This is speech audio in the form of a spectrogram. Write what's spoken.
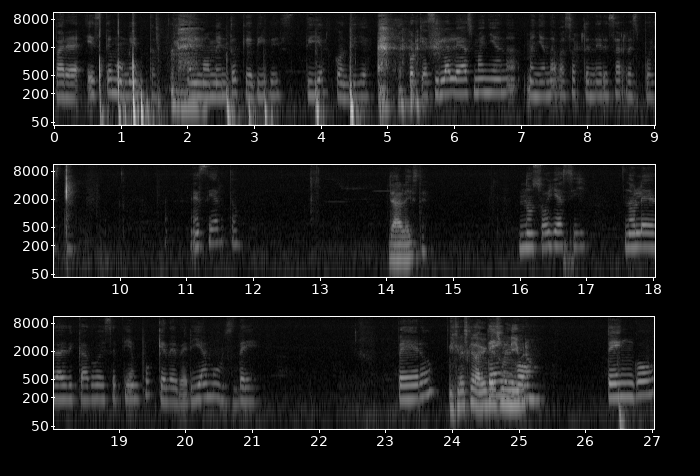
para este momento, el momento que vives día con día. Porque así la leas mañana, mañana vas a obtener esa respuesta. Es cierto. ¿Ya la leíste? No soy así. No le he dedicado ese tiempo que deberíamos de. Pero ¿Y crees que la Biblia tengo, es un libro? Tengo.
